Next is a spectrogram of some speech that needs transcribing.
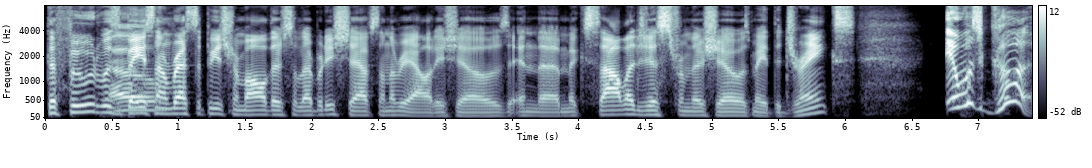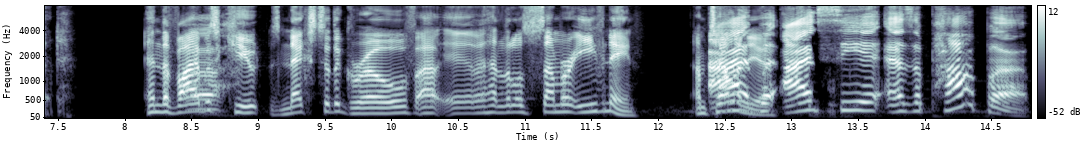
The food was based Oh. on recipes from all their celebrity chefs on the reality shows, and the mixologists from their shows made the drinks. It was good, and the vibe was cute. It was next to the Grove. Uh, it had a little summer evening. I'm telling I, you. But I see it as a pop up.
